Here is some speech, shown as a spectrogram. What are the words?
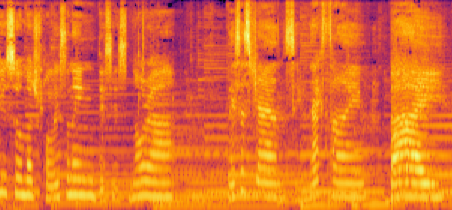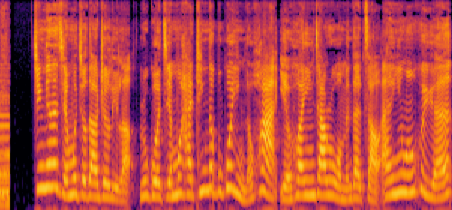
you so much for listening. This is Norah. This is Jen. See you next time. Bye. 今天的节目就到这里了。如果节目还听得不过瘾的话，也欢迎加入我们的早安英文会员。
